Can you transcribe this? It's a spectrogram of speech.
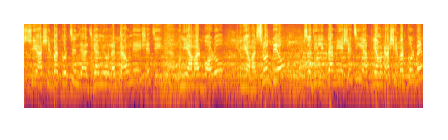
নিশ্চয়ই আশীর্বাদ করছেন যে আজকে আমি ওনার টাউনে এসেছি উনি আমার বড় উনি আমার শ্রদ্ধেয়। সো দিলীপ দা আমি এসেছি আপনি আমাকে আশীর্বাদ করবেন।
